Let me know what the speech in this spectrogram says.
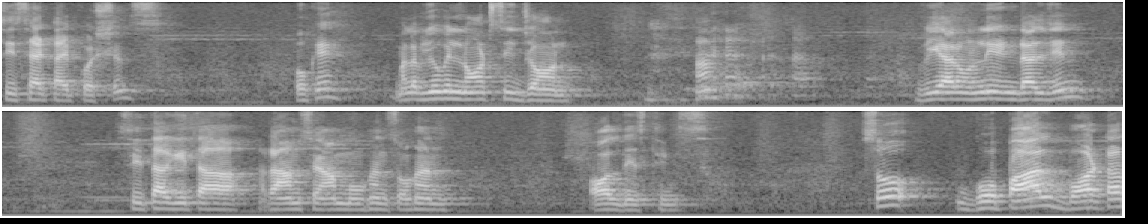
CSAT type question okay मतलब you will not see John we are only indulge in Sita Gita Ram Shyam Mohan Sohan all these things so Gopal bought a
